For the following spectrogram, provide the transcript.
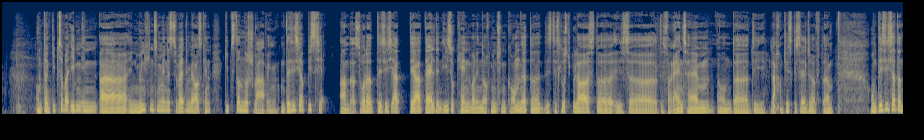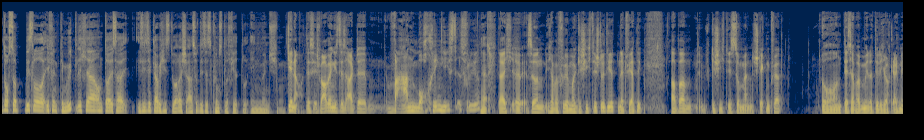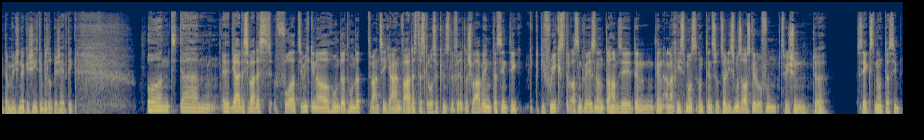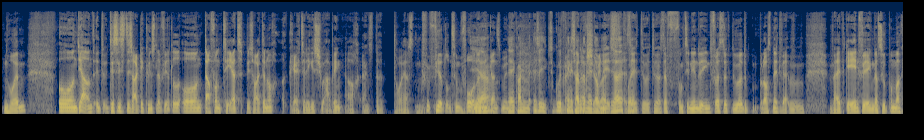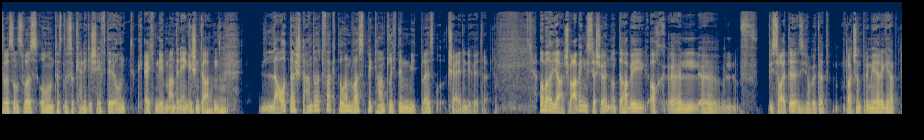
Und dann gibt's aber eben in, äh, in München zumindest, soweit ich mich auskenne, gibt's dann nur Schwabing. Und das ist ja ein bisschen anders, oder? Das ist ja der Teil, den ich so kenne, wenn ich nach München komme. Nicht? Da ist das Lustspielhaus, da ist äh, das Vereinsheim und äh, die Lach- und Schießgesellschaft. Ähm. Und das ist ja dann doch so ein bisschen, ich finde, gemütlicher und da ist ja, es ist ja, glaube ich, historisch auch so dieses Künstlerviertel in München. Genau, das Schwabing ist das alte Warnmoching hieß das früher. Ja. Da ich äh, so ein, ich habe früher mal Geschichte studiert, nicht fertig, aber Geschichte ist so mein Steckenpferd. Und deshalb habe ich mich natürlich auch gleich mit der Münchner Geschichte ein bisschen beschäftigt. Und da, äh, ja, das war das vor ziemlich genau 100, 120 Jahren war das das große Künstlerviertel Schwabing. Da sind die, die Freaks draußen gewesen und da haben sie den, den Anarchismus und den Sozialismus ausgerufen zwischen der sechsten und der siebten halben. Und ja, und das ist das alte Künstlerviertel und davon zehrt bis heute noch. Gleichzeitig ist Schwabing auch eins der teuersten Viertel zum Wohnen ja, in ganz München. Ja, kann, also ich, so gut kenne ich es wieder halt nicht, aber ja, voll. also du, du hast eine funktionierende Infrastruktur, du brauchst nicht we weit gehen für irgendeinen Supermarkt oder sonst was und hast nur so kleine Geschäfte und gleich nebenan den englischen Garten. Mhm. Lauter Standortfaktoren, was bekanntlich den Mietpreis gescheit in die Höhe treibt. Aber ja, Schwabing ist sehr schön und da habe ich auch äh, äh, bis heute, also ich habe ja gerade Deutschland-Premiere gehabt,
